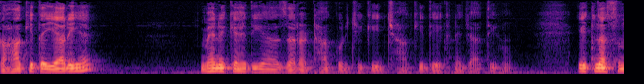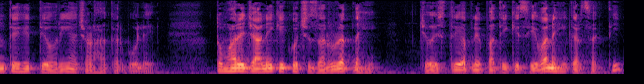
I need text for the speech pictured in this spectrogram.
कहा की तैयारी है? मैंने कह दिया, जरा ठाकुर जी की झांकी देखने जाती हूँ। इतना सुनते ही त्योरियाँ चढ़ाकर बोले, तुम्हारे जाने की कुछ ज़रूरत नहीं। जो स्त्री अपने पति की सेवा नहीं कर सकती,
